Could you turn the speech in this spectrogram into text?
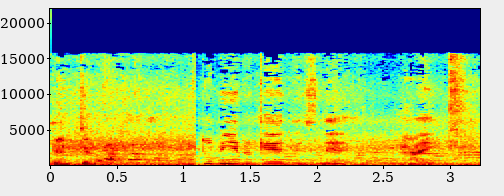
限定なのトビール系ですね。はい。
